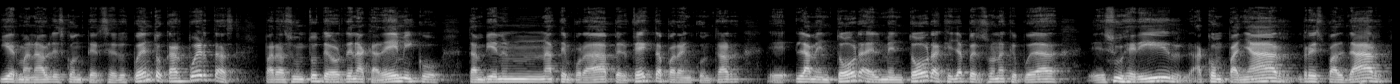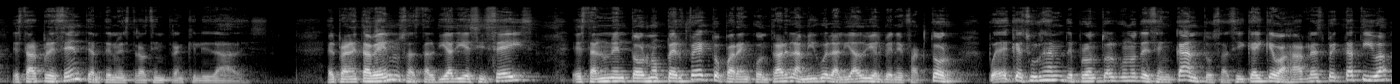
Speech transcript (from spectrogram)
y hermanables con terceros. Pueden tocar puertas para asuntos de orden académico, también en una temporada perfecta para encontrar eh, la mentora, el mentor, aquella persona que pueda eh, sugerir, acompañar, respaldar, estar presente ante nuestras intranquilidades. El planeta Venus hasta el día 16 está en un entorno perfecto para encontrar el amigo, el aliado y el benefactor. Puede que surjan de pronto algunos desencantos, así que hay que bajar la expectativa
